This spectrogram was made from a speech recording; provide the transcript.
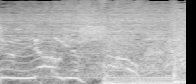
you know you're so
